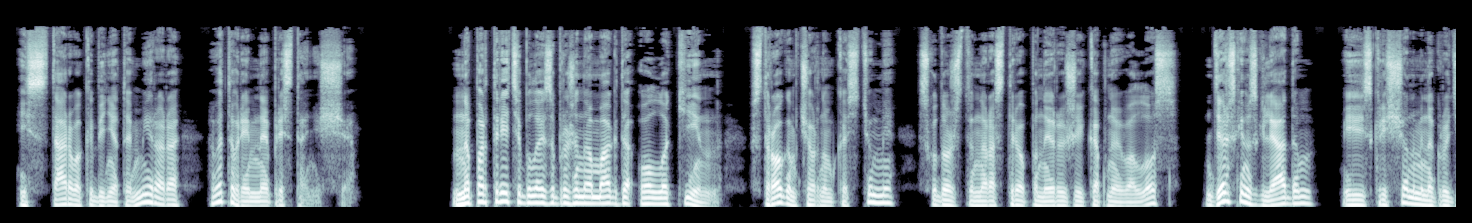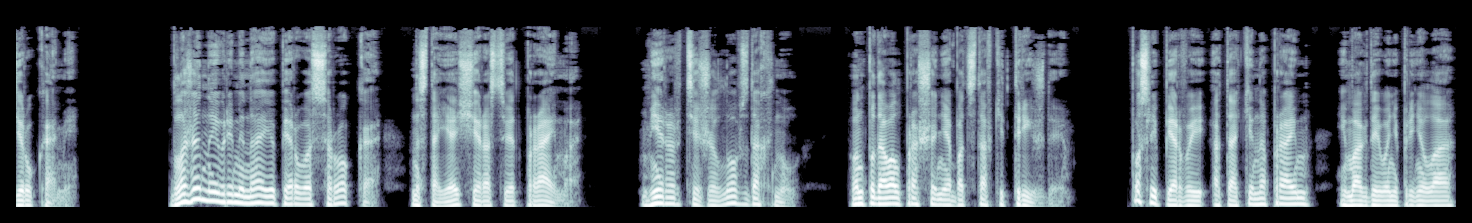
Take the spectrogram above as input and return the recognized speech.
из старого кабинета Миррора в это временное пристанище. На портрете была изображена Магда Олла Кин в строгом черном костюме с художественно растрепанной рыжей копной волос, дерзким взглядом и скрещенными на груди руками. Блаженные времена ее первого срока, настоящий расцвет прайма. Миррор тяжело вздохнул. Он подавал прошение об отставке трижды. После первой атаки на прайм, и Магда его не приняла.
